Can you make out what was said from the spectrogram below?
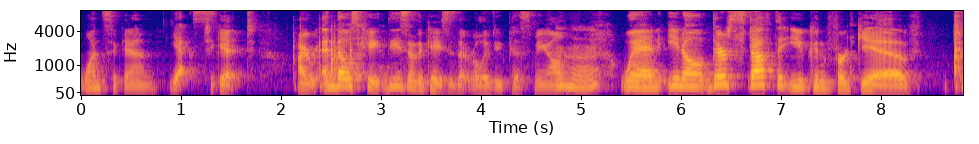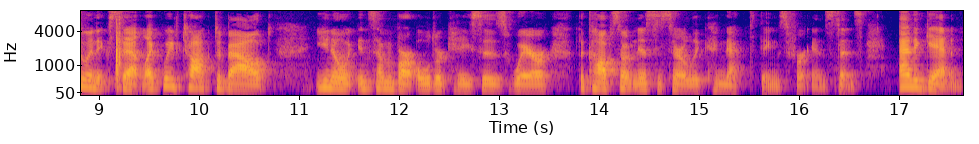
once again Yes. to get. And those case these are the cases that really do piss me off. Mhm. when you know there's stuff that you can forgive to an extent like we've talked about you know in some of our older cases where the cops don't necessarily connect things for instance and again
